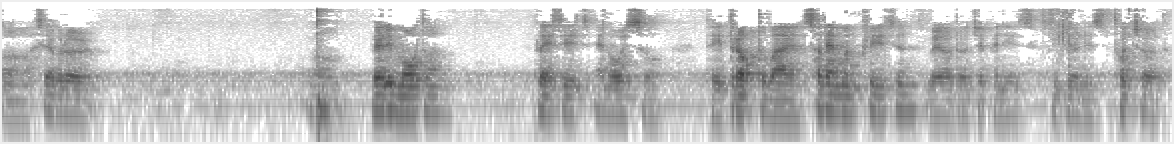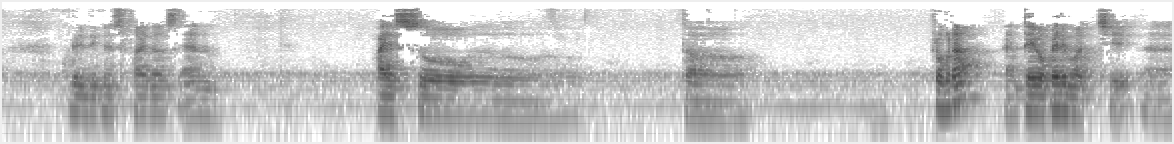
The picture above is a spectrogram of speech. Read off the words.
uh, several uh, very modern places and also they dropped by Seodaemun prison where the Japanese imperialists tortured Korean defense fighters and I saw the program and they were very much uh,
